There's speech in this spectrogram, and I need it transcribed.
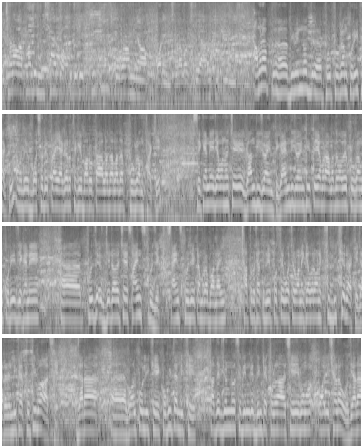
এছাড়াও আপনাদের মিশনের পক্ষ থেকে কী কী প্রোগ্রাম নেওয়া করেন? সারা বছরে আরও কী কী আমরা বিভিন্ন প্রোগ্রাম করেই থাকি। আমাদের বছরে প্রায় এগারো থেকে বারোটা আলাদা আলাদা প্রোগ্রাম থাকে। সেখানে যেমন হচ্ছে গান্ধী জয়ন্তী। গান্ধী জয়ন্তীতে আমরা আলাদাভাবে প্রোগ্রাম করি যেখানে প্রজেক্ট যেটা হচ্ছে সায়েন্স প্রজেক্ট সায়েন্স প্রজেক্ট আমরা বানাই। ছাত্রছাত্রীদের প্রত্যেক বছর অনেকে আবার অনেক কিছু লিখে রাখে, যারা লেখার প্রতিভা আছে, যারা গল্প লিখে, কবিতা লিখে, তাদের জন্য সেদিনকে দিনটা খোলা আছে এবং এছাড়াও যারা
